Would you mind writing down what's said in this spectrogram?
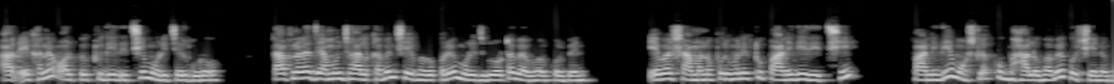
আর এখানে অল্প একটু দিয়ে দিচ্ছি মরিচের গুঁড়ো। তা আপনারা যেমন ঝাল খাবেন সেইভাবে করে মরিচ গুঁড়োটা ব্যবহার করবেন। এবার সামান্য পরিমাণে একটু পানি দিয়ে দিচ্ছি। পানি দিয়ে মশলা খুব ভালোভাবে কষিয়ে নেব।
